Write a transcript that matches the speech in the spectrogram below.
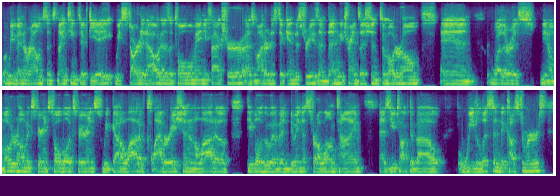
We've been around since 1958. We started out as a towable manufacturer, as Modernistic Industries, and then we transitioned to motorhome. And whether it's you know motorhome experience, towable experience, we've got a lot of collaboration and a lot of people who have been doing this for a long time. As you talked about, we listen to customers.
